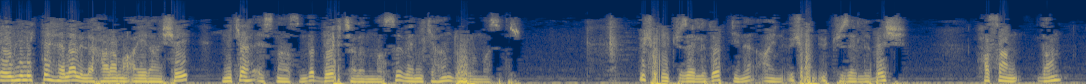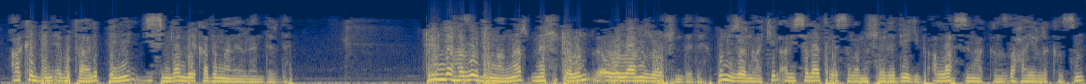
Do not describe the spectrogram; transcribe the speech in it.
evlilikte helal ile harama ayıran şey nikah esnasında def çalınması ve nikahın doğrulmasıdır. 3354 yine aynı 3355 Hasan'dan Akıl bin Ebu Talip beni cisimden bir kadınla evlendirdi. Düğünde hazır bulunanlar mesut olun ve oğullarınız olsun dedi. Bunun üzerine Akil aleyhissalatü vesselamın söylediği gibi Allah sizin hakkınızda hayırlı kılsın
